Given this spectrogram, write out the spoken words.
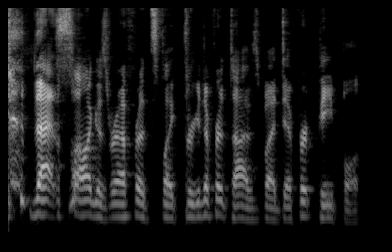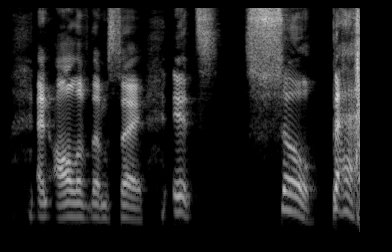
that song is referenced like three different times by different people and all of them say it's so bad.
